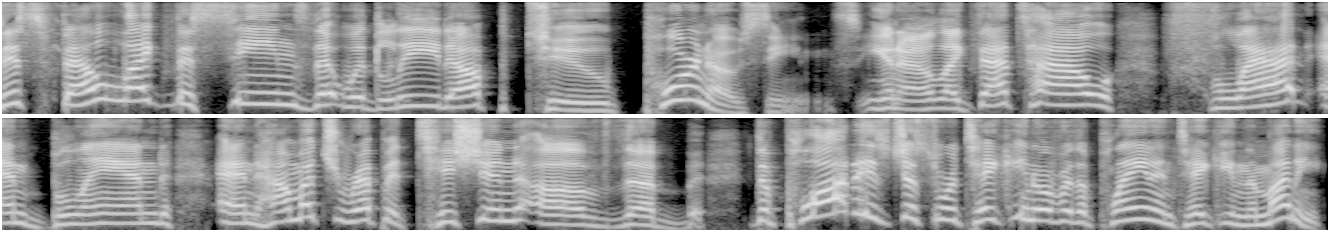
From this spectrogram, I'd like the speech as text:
This felt like the scenes that would lead up to porno scenes. You know, like that's how flat and bland and how much repetition of the the plot is just we're taking over the plane and taking the money,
